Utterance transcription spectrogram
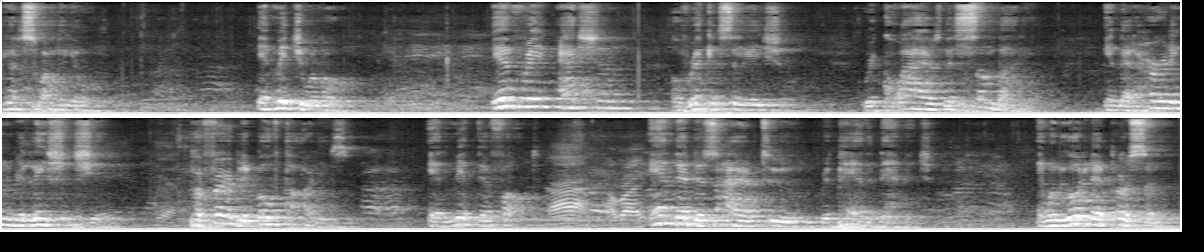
You got to swallow your admit you were wrong. Every action of reconciliation requires that somebody in that hurting relationship, preferably both parties, admit their fault Ah, all right. and their desire to repair the damage. And when we go to that person,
